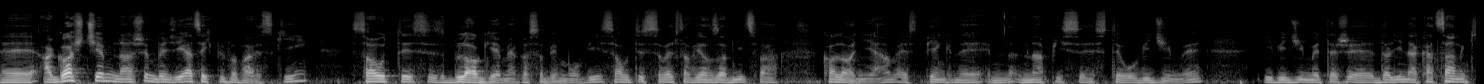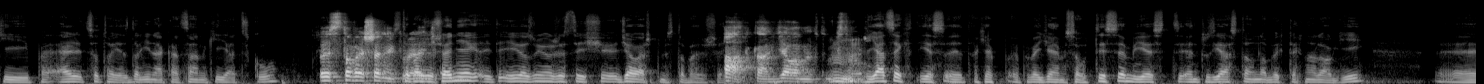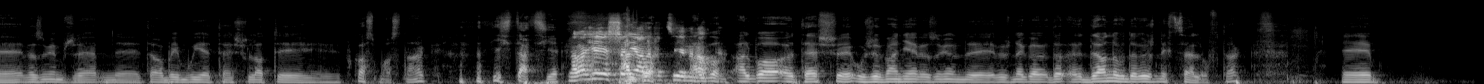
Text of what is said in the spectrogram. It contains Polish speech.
E, a gościem naszym będzie Jacek Piwowarski, sołtys z blogiem, jak o sobie mówi, sołtys Sołectwa Wiązownictwa Kolonia. Jest piękny napis z tyłu widzimy. I widzimy też e, Dolina Kacanki.pl. Co to jest Dolina Kacanki, Jacku? To jest stowarzyszenie, które... Stowarzyszenie i rozumiem, że jesteś, działasz w tym stowarzyszeniu. Tak, tak, działamy w tym mm. stowarzyszeniu. Jacek jest, e, tak jak powiedziałem, sołtysem, jest entuzjastą nowych technologii E, rozumiem, że e, to obejmuje też loty w kosmos, tak? I stacje. Na razie jeszcze nie, albo, ale pracujemy albo, na tym. Albo też używanie, rozumiem, różnego, dronów do różnych celów, tak? E,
